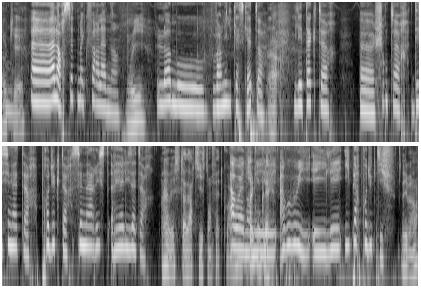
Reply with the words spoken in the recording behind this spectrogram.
Ok. Euh, alors, Seth MacFarlane, Oui. l'homme aux 20 000 casquettes. Ah. Il est acteur, euh, chanteur, dessinateur, producteur, scénariste, réalisateur. Ah oui, c'est un artiste en fait quoi. Ah ouais, non mais ah oui, oui oui et il est hyper productif. Eh ben.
